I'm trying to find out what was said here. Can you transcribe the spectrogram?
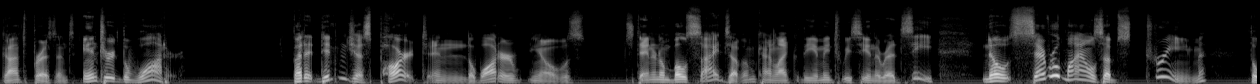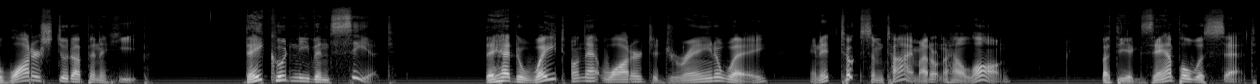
God's presence, entered the water. But it didn't just part and the water, you know, was standing on both sides of them, kind of like the image we see in the Red Sea. No, several miles upstream, the water stood up in a heap. They couldn't even see it. They had to wait on that water to drain away, and it took some time. I don't know how long. But the example was set.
